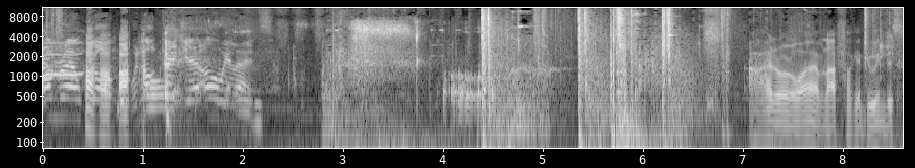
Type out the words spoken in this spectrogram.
One round gone. We're not dead yet, are we, lads? I don't know why I'm not fucking doing this.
